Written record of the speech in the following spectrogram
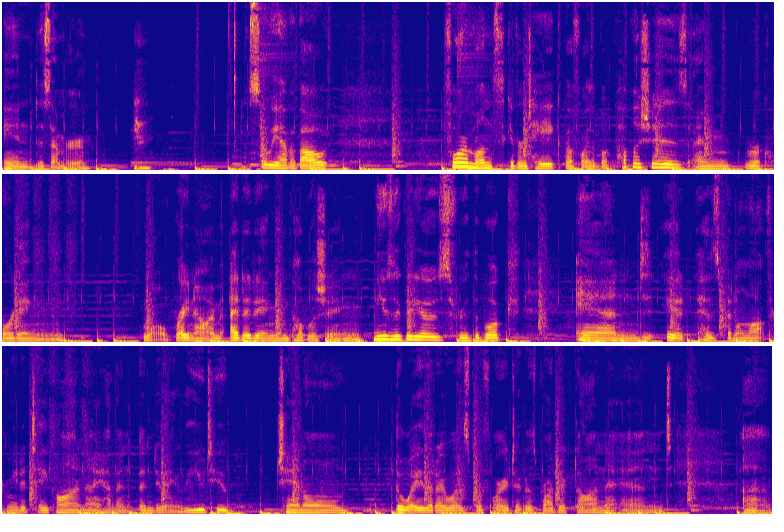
in December. so we have about four months, give or take, before the book publishes. I'm recording, well, right now I'm editing and publishing music videos for the book, and it has been a lot for me to take on. I haven't been doing the YouTube channel the way that I was before I took this project on, and um,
